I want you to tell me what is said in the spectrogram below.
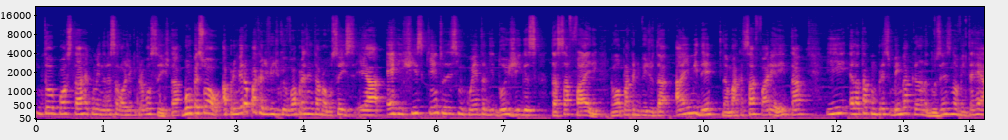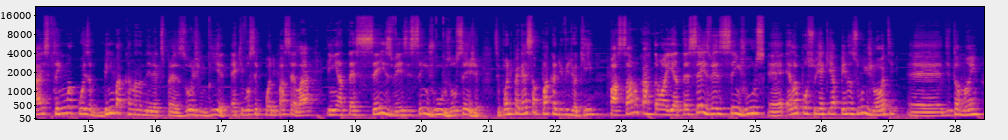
Então eu posso estar recomendando essa loja aqui para vocês, tá? Bom, pessoal, a primeira placa de vídeo que eu vou apresentar para vocês é a RX 550 de 2 GB da Sapphire. É uma placa de vídeo da AMD, da marca Safari aí, tá? E ela tá com preço bem bacana, 290 reais. Tem uma coisa bem bacana na AliExpress hoje em dia, é que você pode parcelar em até seis vezes sem juros. Ou seja, você pode pegar essa placa de vídeo aqui, passar no cartão aí até seis vezes sem juros. É, ela possui aqui apenas um slot é, de tamanho,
